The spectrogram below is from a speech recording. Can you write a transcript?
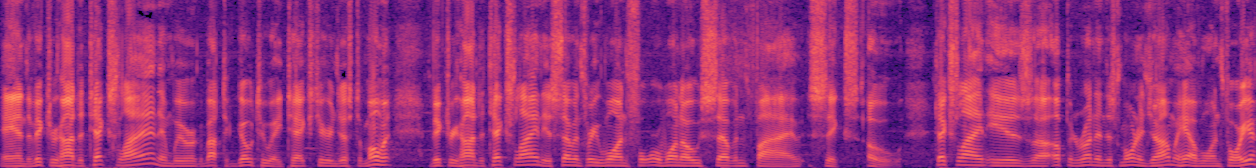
and the Victory Honda text line. And we were about to go to a text here in just a moment. Victory Honda text line is 731 410 7560. Text line is uh, up and running this morning, John. We have one for you.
